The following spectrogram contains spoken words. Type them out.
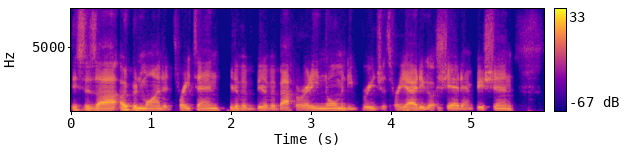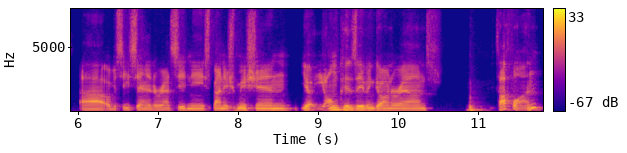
This is uh, open mind at 310, bit of a bit of a back already. Normandy Bridge at 380, got shared ambition. Uh, obviously centered around Sydney, Spanish Mission. Yonkers even going around. Tough one.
